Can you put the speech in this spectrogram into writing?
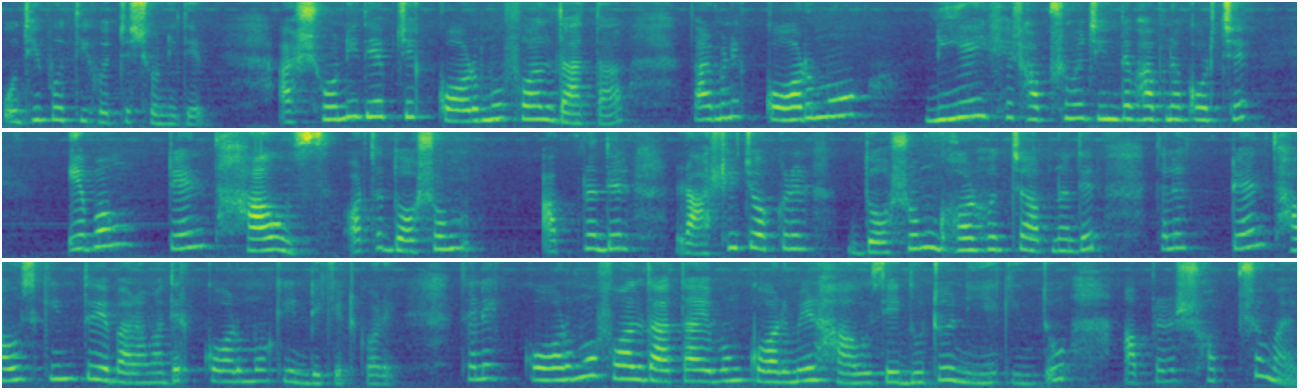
অধিপতি হচ্ছে শনিদেব। আর শনিদেব যে কর্মফল দাতা তার মানে কর্ম নিয়েই সে সবসময় চিন্তা ভাবনা করছে। এবং টেন্থ হাউস, অর্থাৎ দশম আপনাদের রাশিচক্রের দশম ঘর হচ্ছে আপনাদের, তাহলে টেন্থ হাউস কিন্তু এবার আমাদের কর্মকে ইন্ডিকেট করে। তাহলে কর্মফলদাতা এবং কর্মের হাউস এই দুটো নিয়ে কিন্তু আপনারা সবসময়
